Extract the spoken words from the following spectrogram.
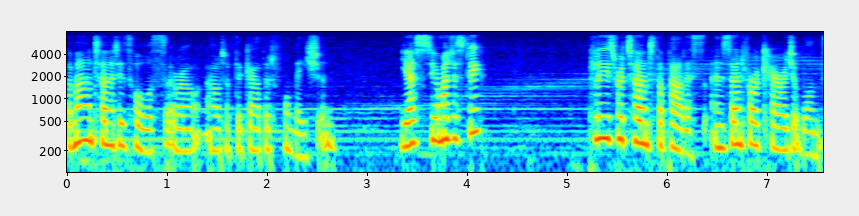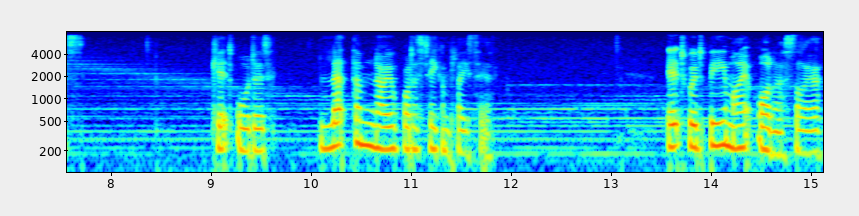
The man turned his horse around out of the gathered formation. Yes, your majesty? Please return to the palace and send for a carriage at once. Kit ordered. Let them know what has taken place here. It would be my honour, sire,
